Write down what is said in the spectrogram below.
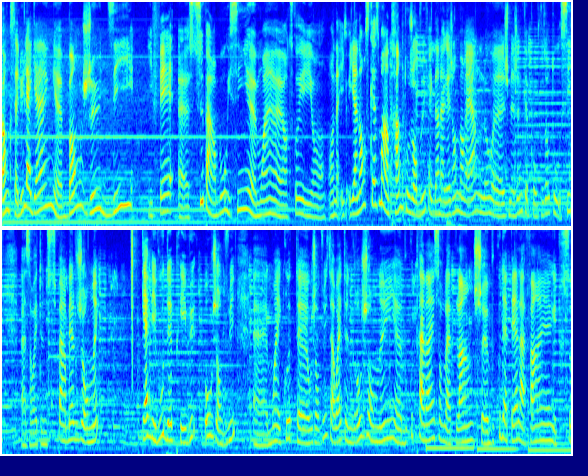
Donc, salut la gang, bon jeudi. Il fait euh, super beau ici. Euh, moi, euh, en tout cas, il, on, annonce quasiment 30 aujourd'hui. Fait que dans la région de Montréal, là, j'imagine que pour vous autres aussi, ça va être une super belle journée. Qu'avez-vous de prévu aujourd'hui? moi, écoute, aujourd'hui, ça va être une grosse journée, beaucoup de travail sur la planche, beaucoup d'appels à faire et tout ça.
